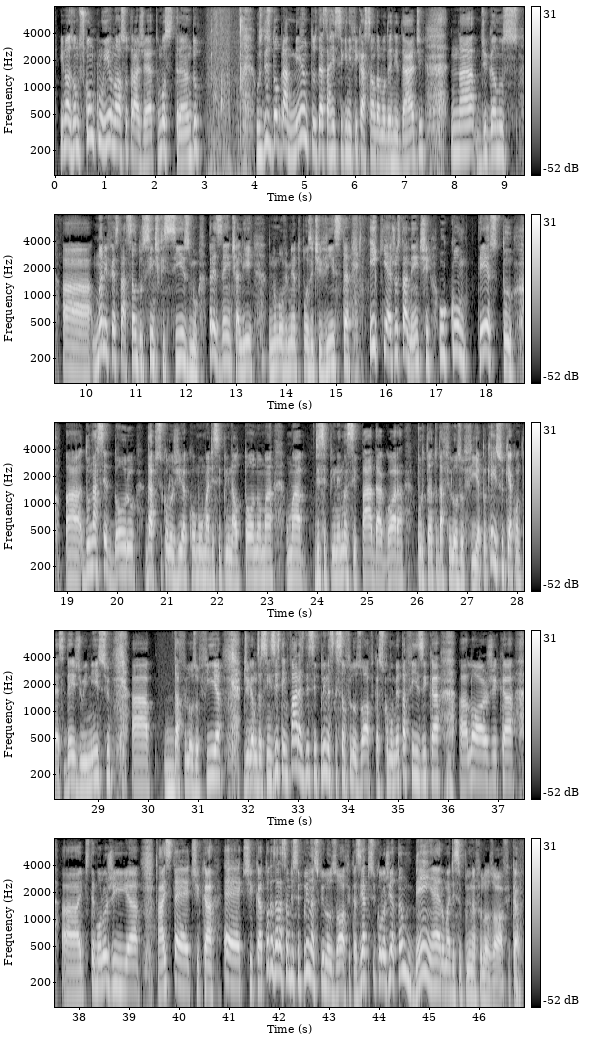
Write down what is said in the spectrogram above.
E nós vamos concluir o nosso trajeto mostrando os desdobramentos dessa ressignificação da modernidade na, digamos, a manifestação do cientificismo presente ali no movimento positivista e que é justamente o contexto texto uh, do nascedouro da psicologia como uma disciplina autônoma, uma disciplina emancipada agora, portanto, da filosofia. Porque é isso que acontece desde o início. Uh, da filosofia. Digamos assim, existem várias disciplinas que são filosóficas, como metafísica, a lógica, a epistemologia, a estética, ética, todas elas são disciplinas filosóficas e a psicologia também era uma disciplina filosófica.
